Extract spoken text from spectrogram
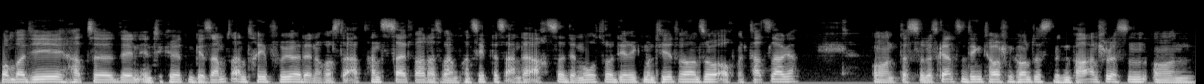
Bombardier hatte den integrierten Gesamtantrieb früher, der noch aus der Adtranszeit war. Das war im Prinzip das an der Achse, der Motor direkt montiert war und so, auch mit Tatzlager. Und dass du das ganze Ding tauschen konntest mit ein paar Anschlüssen und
